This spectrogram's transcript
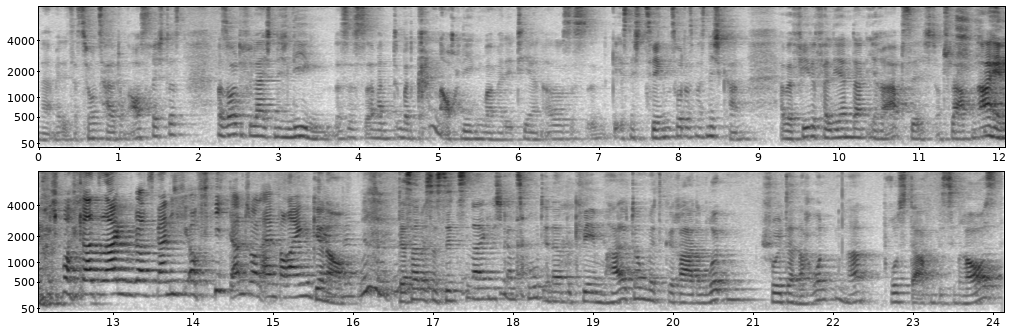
in einer Meditationshaltung ausrichtest. Man sollte vielleicht nicht liegen. Das ist, äh, man, man kann auch liegen beim Meditieren. Also es ist, äh, ist nicht zwingend so, dass man es nicht kann. Aber viele verlieren dann ihre Absicht und schlafen ein. Ich wollte gerade sagen, du glaubst gar nicht, wie oft ich dann schon einfach eingepennt Genau. Deshalb ist das Sitzen eigentlich ganz gut in einer bequemen Haltung mit geradem Rücken, Schultern nach unten, ja, Brust darf ein bisschen raus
